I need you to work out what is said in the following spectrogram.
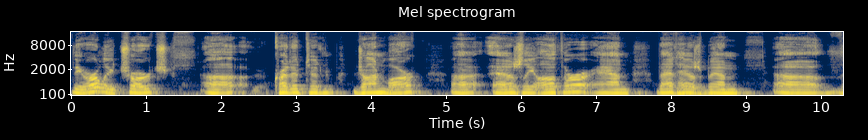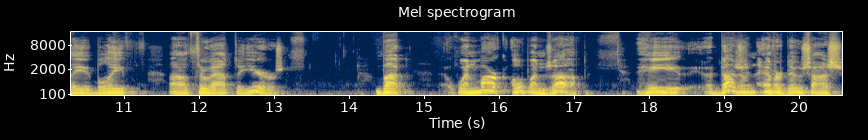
the early church uh, credited John Mark uh, as the author, and that has been uh, the belief uh, throughout the years. But when Mark opens up, he doesn't introduce us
